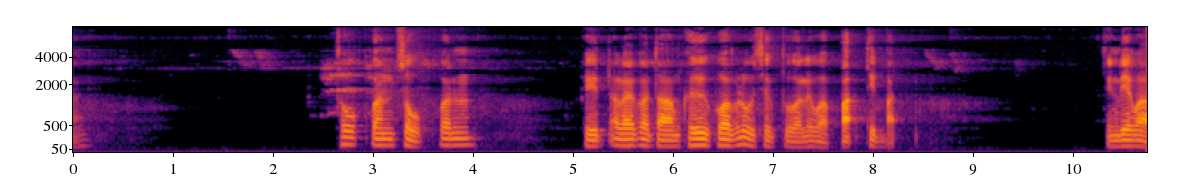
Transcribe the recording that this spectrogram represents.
นะ ทุกข์มันสุขมันผิดอะไรก็ตามคือความรู้สึกตัวเรียกว่าปฏิบัติ จึงเรียกว่า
